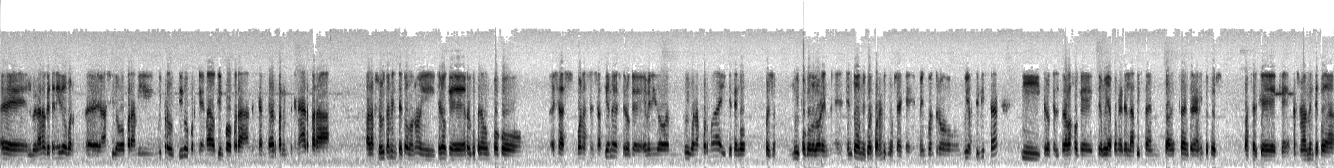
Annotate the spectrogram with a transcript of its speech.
Eh, el verano que he tenido, bueno, eh, ha sido para mí muy productivo porque me ha dado tiempo para descansar, para entrenar, para, para absolutamente todo, ¿no? Y creo que he recuperado un poco esas buenas sensaciones, creo que he venido en muy buena forma y que tengo pues muy poco dolor en, todo mi cuerpo ahora mismo, o sea que me encuentro muy optimista y creo que el trabajo que, voy a poner en la pista en cada, entrenamiento pues va a hacer que, personalmente pueda,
